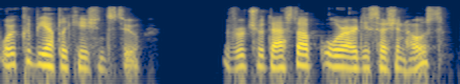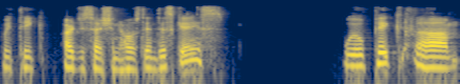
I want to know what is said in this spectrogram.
or it could be applications too virtual desktop or RD session host. We take RD session host in this case. We'll pick um,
